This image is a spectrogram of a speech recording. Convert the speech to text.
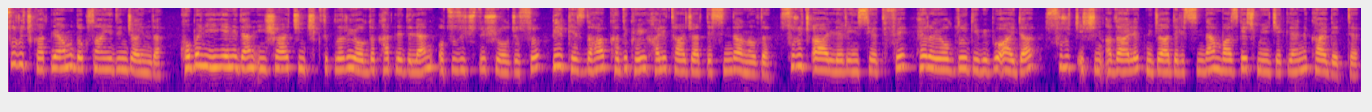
Suruç katliamı 97. ayında. Kobani'yi yeniden inşa için çıktıkları yolda katledilen 33 düş yolcusu bir kez daha Kadıköy Halit Ağa Caddesi'nde anıldı. Suruç Aileleri İnisiyatifi her ay olduğu gibi bu ayda Suruç için adalet mücadelesinden vazgeçmeyeceklerini kaydetti.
